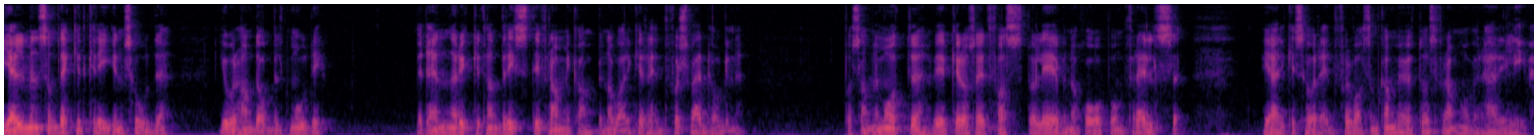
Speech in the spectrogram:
Hjelmen som dekket krigens hode, gjorde ham dobbelt modig. Med den rykket han dristig fram i kampen og var ikke redd for sverdhoggene. På samme måte virker også et fast og levende håp om frelse. Vi er ikke så redd for hva som kan møte oss framover her i livet.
